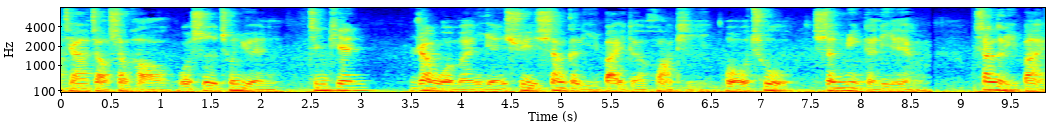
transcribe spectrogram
家早上好，我是春元。今天让我们延续上个礼拜的话题，活出生命的力量。上个礼拜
